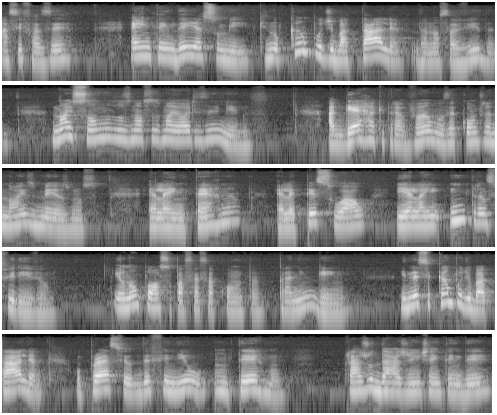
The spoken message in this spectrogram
a se fazer é entender e assumir que no campo de batalha da nossa vida, nós somos os nossos maiores inimigos. A guerra que travamos é contra nós mesmos. Ela é interna, ela é pessoal e ela é intransferível. Eu não posso passar essa conta para ninguém. E nesse campo de batalha, o Pressfield definiu um termo para ajudar a gente a entender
